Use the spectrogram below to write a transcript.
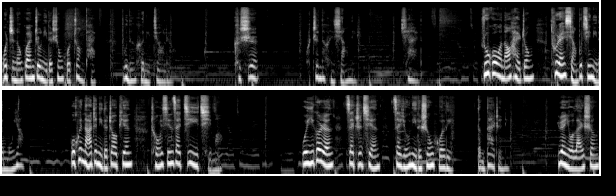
我只能关注你的生活状态，不能和你交流？可是，我真的很想你，亲爱的。如果我脑海中突然想不起你的模样，我会拿着你的照片重新再记忆起吗？我一个人在之前，在有你的生活里等待着你。愿有来生，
